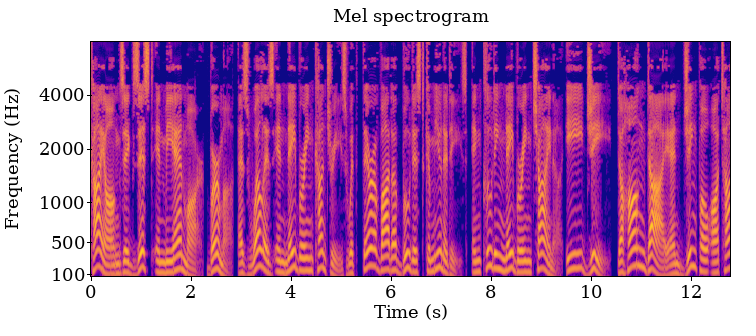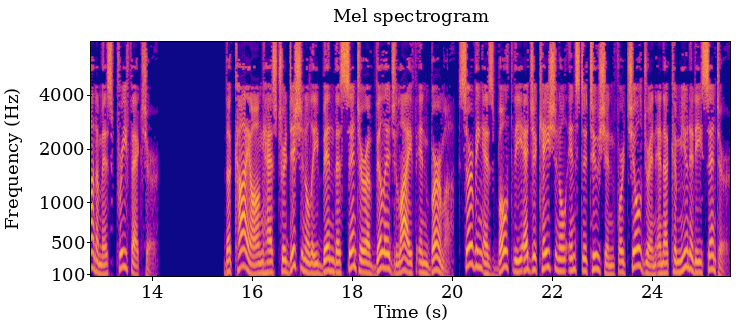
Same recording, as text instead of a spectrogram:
Kyongs exist in Myanmar Burma, as well as in neighboring countries with, Theravada Buddhist communities, including neighboring China e.g., Dehong Dai and Jingpo Autonomous Prefecture. The Kyong has traditionally been the center of village life in Burma, serving as both the educational institution for children and a community center,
